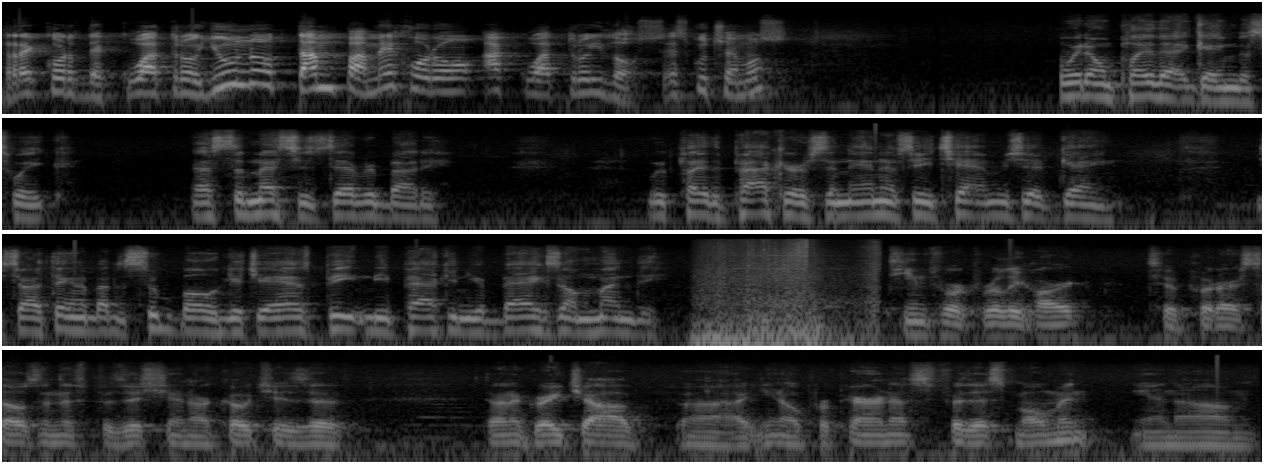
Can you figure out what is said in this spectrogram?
récord de 4 y 1. Tampa mejoró a 4 y 2. Escuchemos. We don't play that game this week. That's the message to everybody. We play the Packers in the NFC Championship game. You start thinking about the Super Bowl, get your ass beat, and be packing your bags on Monday. Teams worked really hard to put ourselves in this position. Our coaches have done a great job, uh, you know, preparing us for this moment. And, um,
